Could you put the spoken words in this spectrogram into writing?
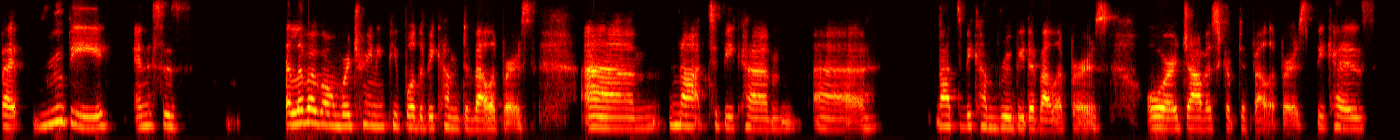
But Ruby, and this is at Le Wagon, we're training people to become developers, um, not to become uh, not to become Ruby developers or JavaScript developers, because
